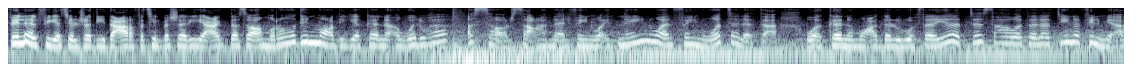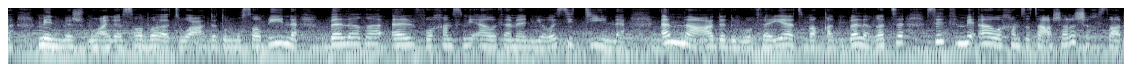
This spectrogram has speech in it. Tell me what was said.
فيلادلفيا الجديدة عرفت البشرية عدة أمراض معدية. كان أولها السارس عام 2002 و2003 وكان معدل الوفيات 39% من مجموع الإصابات وعدد المصابين بلغ 1568 أما عدد الوفيات فقد بلغت 615 شخصا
